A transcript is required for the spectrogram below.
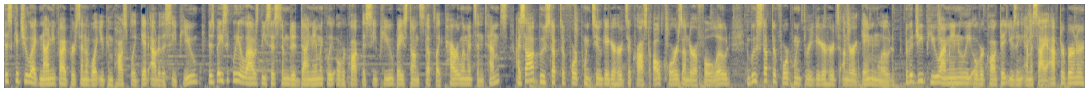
This gets you like 95% of what you can possibly get out of the CPU. This basically allows the system to dynamically overclock the CPU based on stuff like power limits and temps. I saw it boost up to 4.2 GHz across all cores under a full load, and boost up to 4.3 GHz under a gaming load. For the GPU, I manually overclocked it using MSI Afterburner.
